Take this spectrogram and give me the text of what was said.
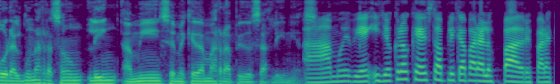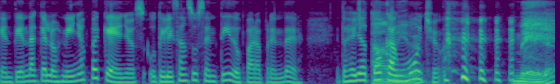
por alguna razón, Lynn, a mí se me queda más rápido esas líneas. Ah, muy bien. Y yo creo que esto aplica para los padres, para que entiendan que los niños pequeños utilizan sus sentidos para aprender. Entonces ellos Ah, tocan mira. mucho. Mira,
